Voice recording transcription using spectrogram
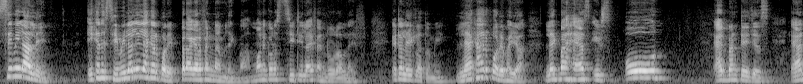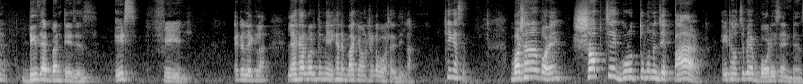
similarly এখানে সিমিলারলি লেখার পরে প্যারাগ্রাফের নাম লিখবা। মনে করো city life and rural life এটা লিখলা তুমি। লেখার পরে ভাইয়া, লেখবা has its own advantages and disadvantages its feel এটা লেখলা। লেখার পরে তুমি এখানে বাকি অংশটা বসাই দিলা। ঠিক আছে? বসানোর পরে সবচেয়ে গুরুত্বপূর্ণ যে পার্ট এটা হচ্ছে ভাইয়া বডি সেন্টেন্স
